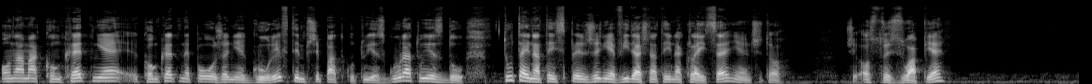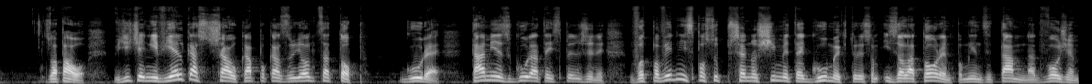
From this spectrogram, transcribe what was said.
ona ma konkretnie, konkretne położenie góry. W tym przypadku tu jest góra, tu jest dół. Tutaj na tej sprężynie widać na tej naklejce, nie wiem czy to, czy ostrość złapie. Złapało. Widzicie niewielka strzałka pokazująca top górę. Tam jest góra tej sprężyny. W odpowiedni sposób przenosimy te gumy, które są izolatorem pomiędzy tam nadwoziem,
